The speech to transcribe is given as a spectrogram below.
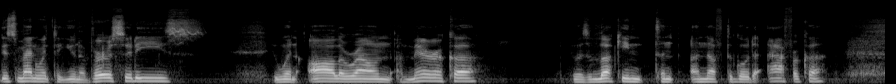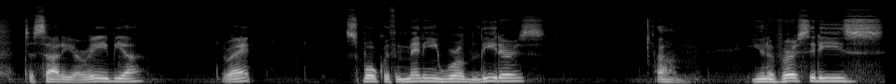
This man went to universities, he went all around America. He was lucky to, enough to go to Africa, to Saudi Arabia, right? Spoke with many world leaders, um, universities,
